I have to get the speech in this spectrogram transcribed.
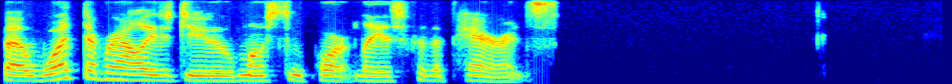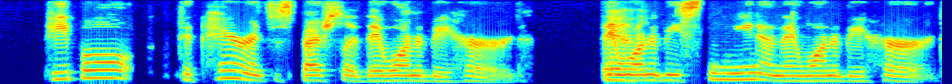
but what the rallies do most importantly is for the parents people, the parents especially, they want to be heard. They yeah. want to be seen and they want to be heard.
